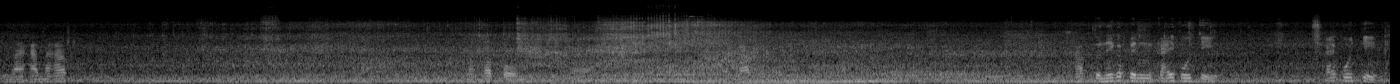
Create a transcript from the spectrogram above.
ดูลายคันนะครับนะครับผมนะครับ ครับ ตัวนี้ก็เป็นไกด์ฟูจิไกด์ฟูจิเท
